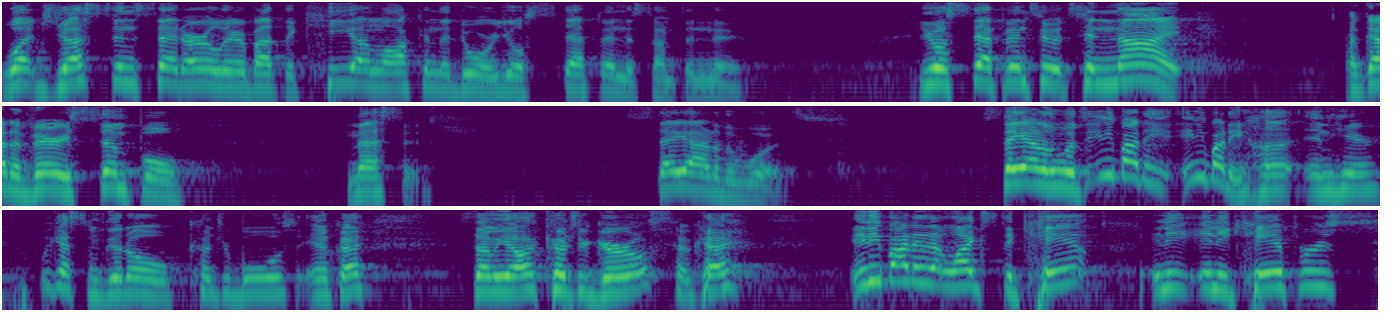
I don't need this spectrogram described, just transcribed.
what Justin said earlier about the key unlocking the door, you'll step into something new. You'll step into it tonight. I've got a very simple message. Stay out of the woods. Stay out of the woods. Anybody, anybody hunt in here? We got some good old country boys, okay? Some of y'all country girls, okay? Anybody that likes to camp? Any any campers?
